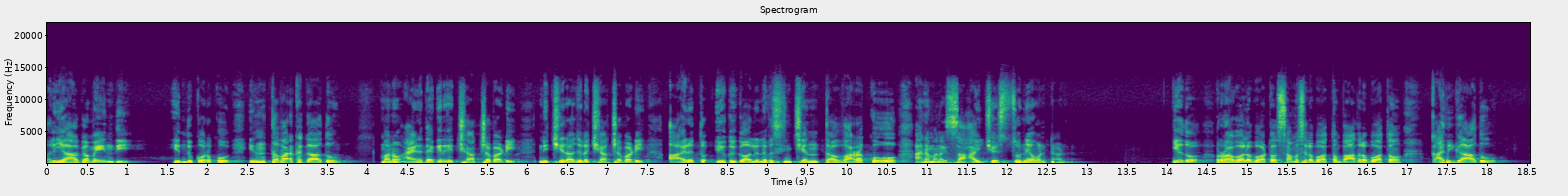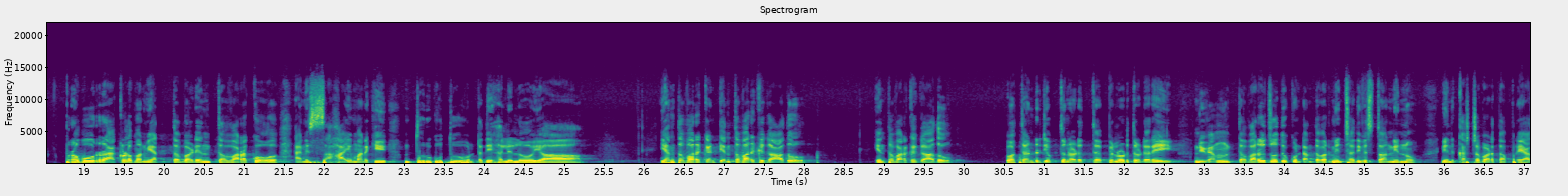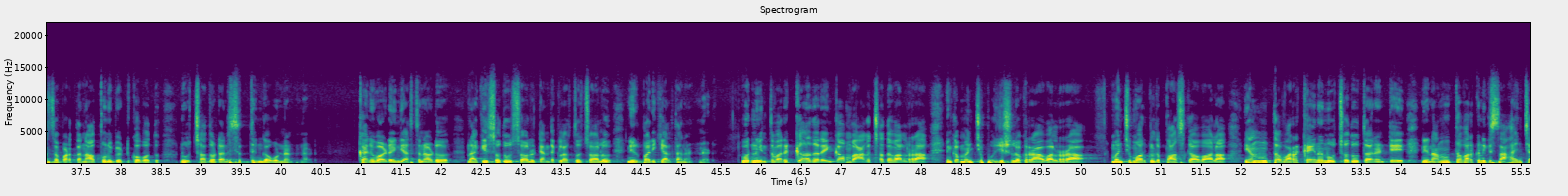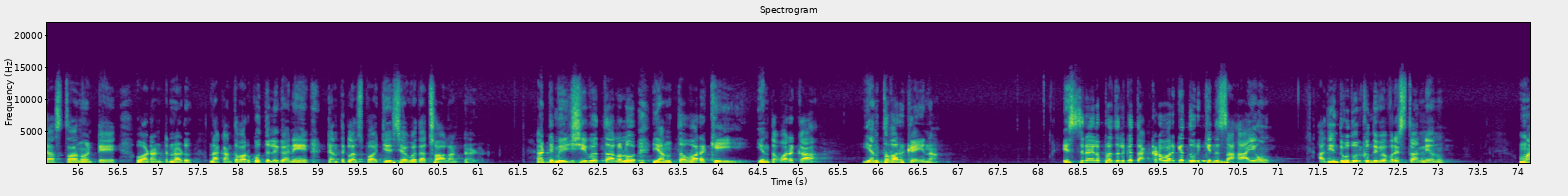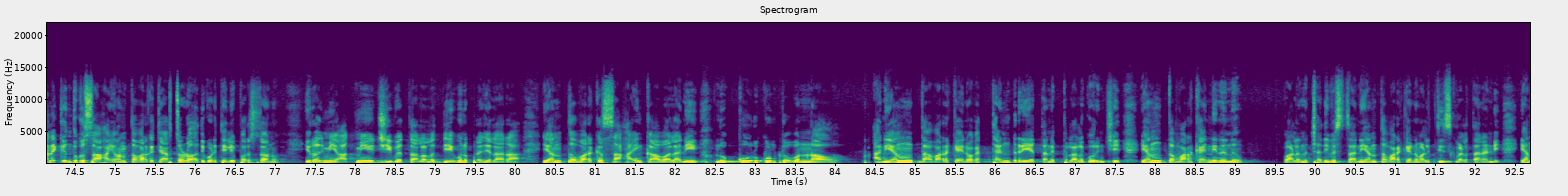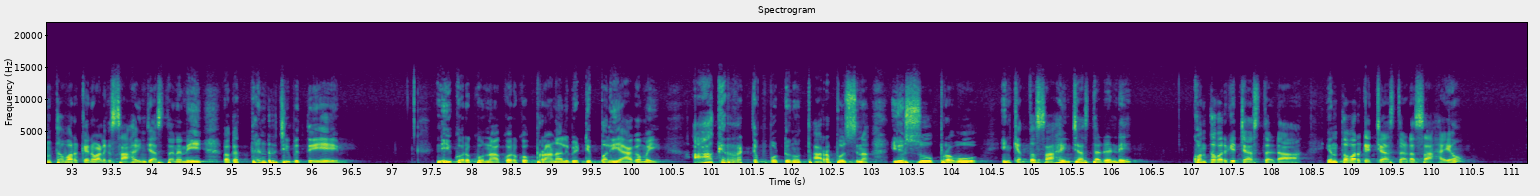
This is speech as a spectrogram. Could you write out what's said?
బలియాగమైంది. ఎందుకొరకు? ఇంతవరకు కాదు. మనం ఆయన దగ్గరికి చేర్చబడి నిత్యరాజులు చేర్చబడి ఆయనతో యుగాలు నివసించేంత వరకు ఆయన మనకు సహాయం చేస్తూనే ఉంటాడు. ఏదో రోగాల పోవటం సమస్యలు పోతాం బాధలు పోతాం అది కాదు. ప్రభు రాకలో మనం ఎత్తబడేంత వరకు ఆయన సహాయం మనకి దొరుకుతూ ఉంటుంది. హలిలోయా ఎంతవరకు అంటే ఎంతవరకు కాదు. ఇంతవరకు కాదు. ఓ తండ్రి చెప్తున్నాడు పిల్లోడితో అరే నువ్వెంత వరకు చదువుకుంటే అంతవరకు నేను చదివిస్తాను నిన్ను. నేను కష్టపడతా ప్రయాసపడతా నాతో నువ్వు పెట్టుకోవద్దు. నువ్వు చదవడానికి సిద్ధంగా ఉండి అంటున్నాడు. కానీ వాడు ఏం చేస్తున్నాడు నాకు ఈ చదువు చాలు టెన్త్ క్లాస్తో చాలు నేను పనికి వెళ్తాను అంటున్నాడు. ఓ నువ్వు ఇంతవరకు కాదరా ఇంకా బాగా చదవాలరా ఇంకా మంచి పొజిషన్లోకి రావాలరా మంచి మార్కులతో పాస్ కావాలా ఎంతవరకైనా నువ్వు చదువుతానంటే నేను అంతవరకు నీకు సహాయం చేస్తాను అంటే వాడు అంటున్నాడు నాకు అంతవరకు వద్దులే కానీ టెన్త్ క్లాస్ పాస్ చేసావు కదా చాలు అంటున్నాడు. అంటే మీ జీవితాలలో ఎంతవరకు ఇంతవరకా ఎంతవరకైనా. ఇస్రాయేల్ ప్రజలకైతే అక్కడ వరకే దొరికింది సహాయం. అది ఎందుకు దొరికింది వివరిస్తాను నేను. మనకెందుకు సహాయం? అంతవరకు చేస్తాడో అది కూడా తెలియపరుస్తాను. ఈరోజు మీ ఆత్మీయ జీవితాలలో దేవుని ప్రజలారా ఎంతవరకు సహాయం కావాలని నువ్వు కోరుకుంటూ ఉన్నావు? అని ఎంతవరకైనా ఒక తండ్రి తన పిల్లల గురించి ఎంతవరకైనా నేను వాళ్ళని చదివిస్తాను ఎంతవరకైనా వాళ్ళకి తీసుకువెళ్తానండి ఎంతవరకైనా వాళ్ళకి సహాయం చేస్తానని ఒక తండ్రి చెబితే నీ కొరకు నా కొరకు ప్రాణాలు పెట్టి బలియాగమై ఆఖరి రక్తపు పొట్టును ధారపోసిన యేసు ప్రభు ఇంకెంత సహాయం చేస్తాడండి? కొంతవరకే చేస్తాడా? ఇంతవరకే చేస్తాడా సహాయం?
